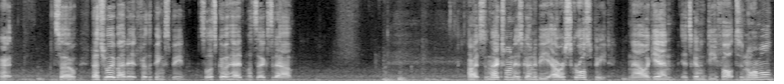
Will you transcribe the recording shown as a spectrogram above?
All right, so that's really about it for the ping speed. So let's go ahead, let's exit out. All right, so the next one is going to be our scroll speed. Now again, it's going to default to normal.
